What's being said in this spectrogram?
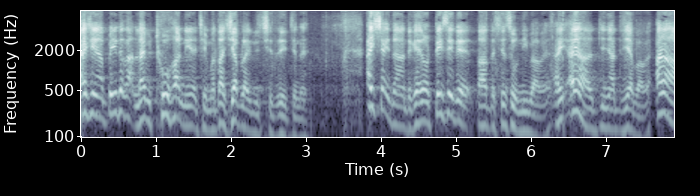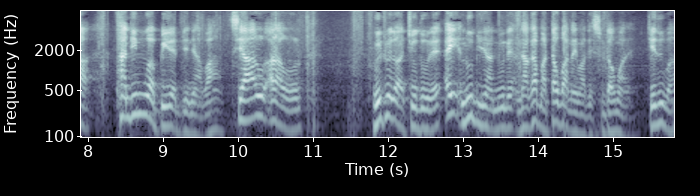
အဲ့ချိန်ကပေးတက်ကလိုက်ပြီးထိုးခတ်နေတဲ့အချိန်မှာတာရပ်လိုက်လို့ချစ်သေးခြင်းနဲ့အဲ့ရှိုက်တန်တကယ်တော့တိတ်ဆိတ်တဲ့သားသချင်းဆိုနီးပါပဲအဲ့အဲ့ဟာပညာတစ်ရက်ပါပဲအဲ့ဒါဖန်တီးမှုကပြီးတဲ့ပညာပါဆရာတို့အဲ့ဒါကိုဝေးထွေးတော့ကြိုးတူတယ်အဲ့အမှုပညာမျိုးနဲ့အနာဂတ်မှာတောက်ပနိုင်ပါလေဆူတောင်းပါတယ်ကျေးဇူးပါ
